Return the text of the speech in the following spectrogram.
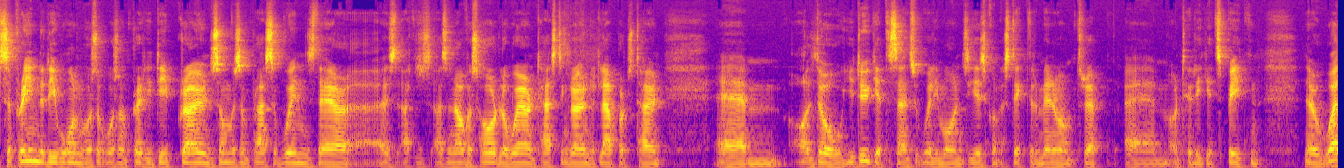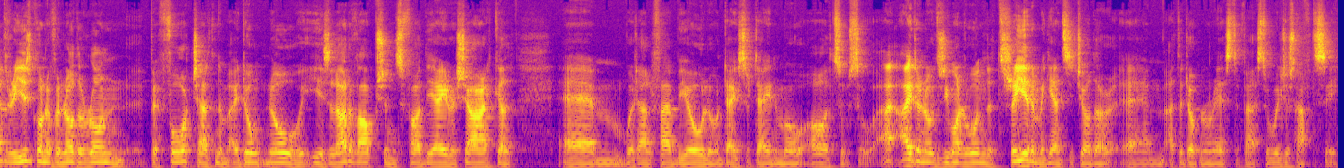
Supreme that he won was was on pretty deep ground. Some of his impressive wins there uh, as, as, as a novice hurdler were testing ground at Leopardstown. Um, although you do get the sense that Willie Mullins he is going to stick to the minimum trip um, until he gets beaten. Now whether he is going to have another run before Cheltenham, I don't know. He has a lot of options for the Irish Arkle. Um, with El Fabiolo and Dysart Dynamo also, so I, I don't know. Does he want to run the three of them against each other um, at the Dublin Racing Festival? We'll just have to see.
